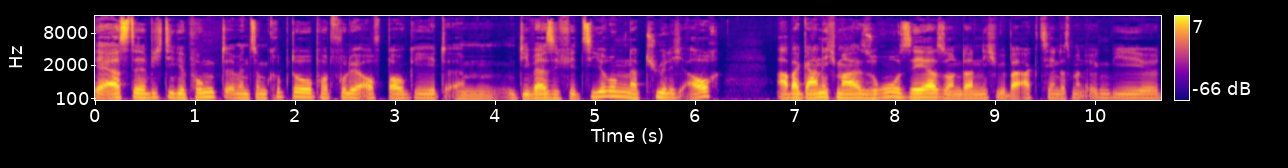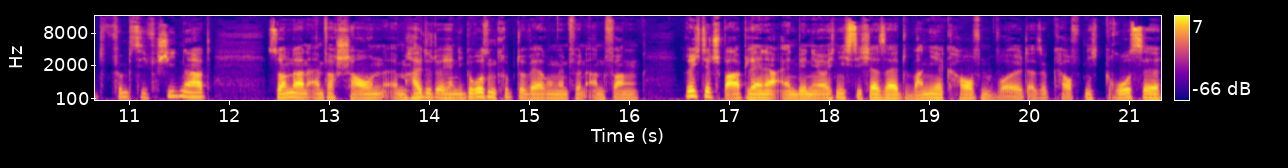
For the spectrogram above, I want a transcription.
der erste wichtige Punkt, wenn es um Krypto-Portfolioaufbau geht, ähm, Diversifizierung natürlich auch aber gar nicht mal so sehr, sondern nicht wie bei Aktien, dass man irgendwie 50 verschiedene hat, sondern einfach schauen, ähm, haltet euch an die großen Kryptowährungen für den Anfang, richtet Sparpläne ein, wenn ihr euch nicht sicher seid, wann ihr kaufen wollt. Also kauft nicht große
